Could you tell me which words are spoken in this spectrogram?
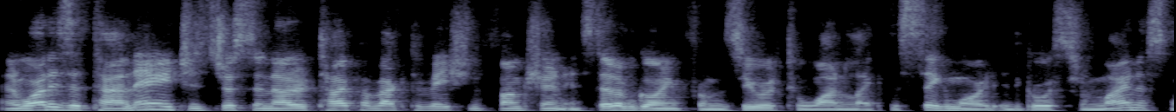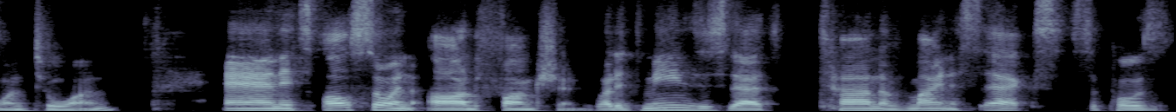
And what is a tanh? It's just another type of activation function. Instead of going from zero to one like the sigmoid, it goes from minus one to one. And it's also an odd function. What it means is that tan of minus x, suppose,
